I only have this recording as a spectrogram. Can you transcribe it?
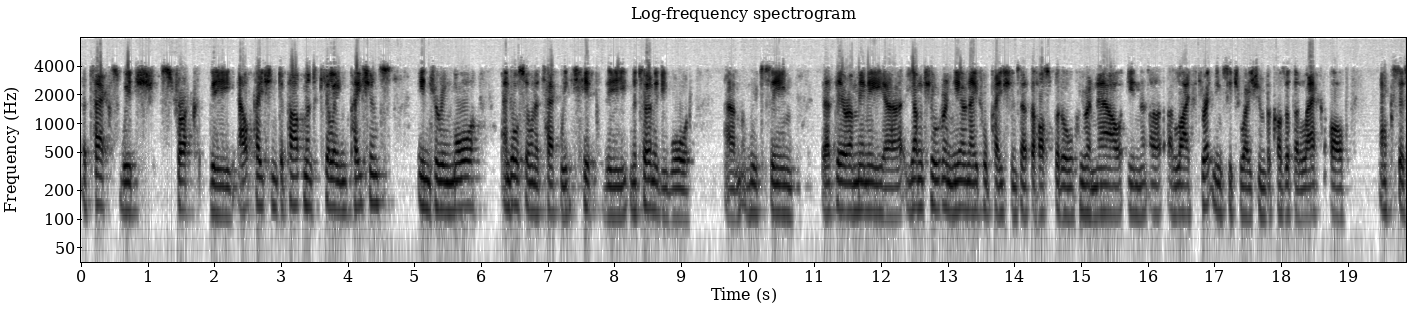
attacks which struck the outpatient department, killing patients, injuring more, and also an attack which hit the maternity ward. Um, we've seen that there are many uh, young children, neonatal patients at the hospital who are now in a, a life threatening situation because of the lack of access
